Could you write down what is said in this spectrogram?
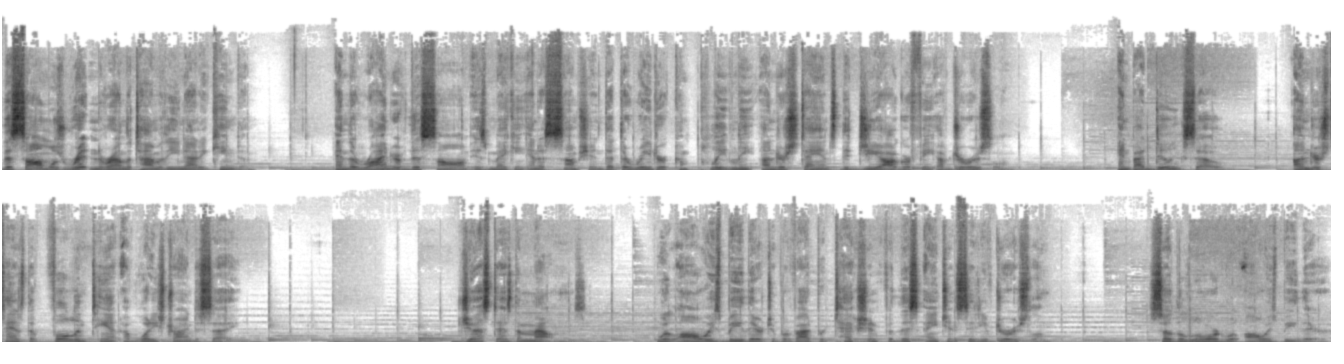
This psalm was written around the time of the United Kingdom, and the writer of this psalm is making an assumption that the reader completely understands the geography of Jerusalem, and by doing so, understands the full intent of what he's trying to say. Just as the mountains will always be there to provide protection for this ancient city of Jerusalem, so the Lord will always be there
